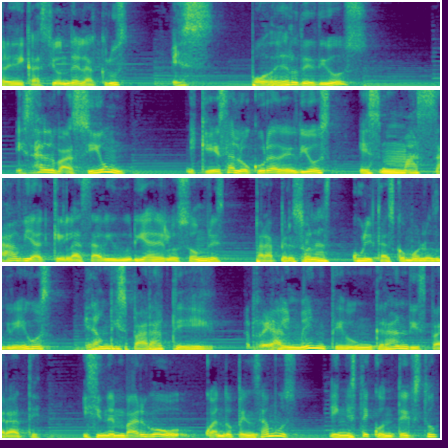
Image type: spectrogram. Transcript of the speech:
predicación de la cruz es poder de Dios, es salvación, y que esa locura de Dios es más sabia que la sabiduría de los hombres. Para personas cultas como los griegos, era un disparate, realmente un gran disparate. Y sin embargo, cuando pensamos en este contexto,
